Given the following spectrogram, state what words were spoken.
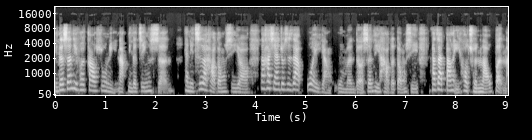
你的身体会告诉你，那你的精神，哎，你吃了好东西哦，那他现在就是在喂养我们的身体好的东西，他在帮以后存老本呐。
